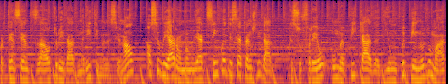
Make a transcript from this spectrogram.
pertencentes à Autoridade Marítima Nacional, auxiliaram uma mulher de 57 anos de idade que sofreu uma picada de um pepino do mar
